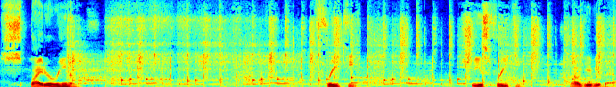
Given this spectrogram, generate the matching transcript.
Spiderina. Freaky. She's freaky. I'll give you that.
